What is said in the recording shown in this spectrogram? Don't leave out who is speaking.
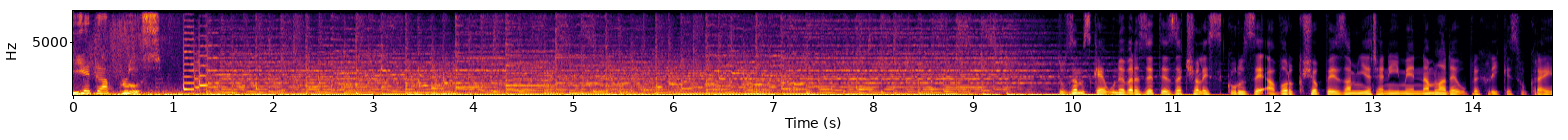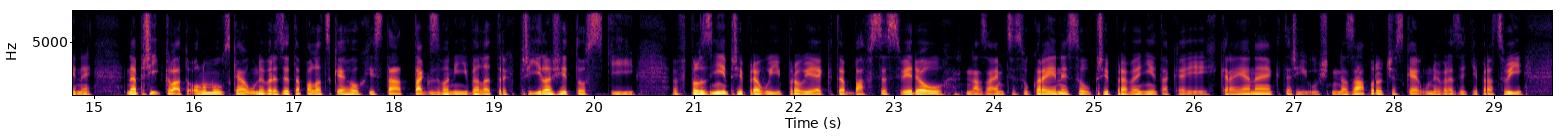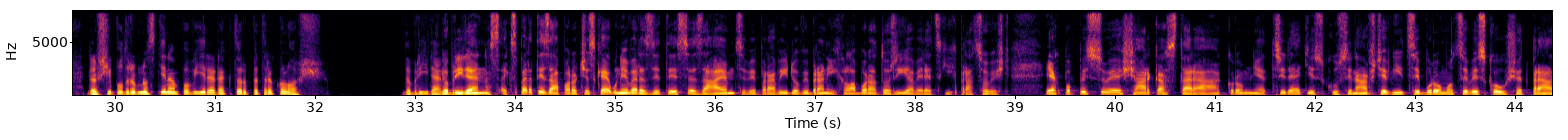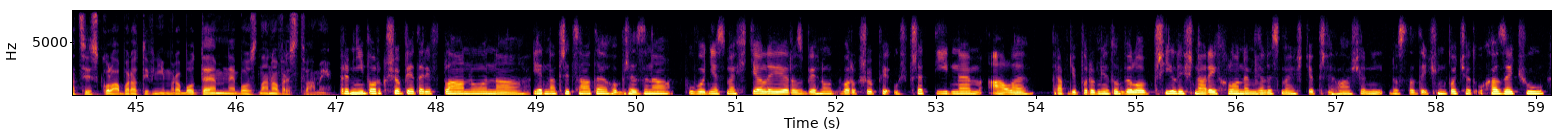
Speaker 1: Věda Plus.
Speaker 2: Tuzemské univerzity začaly s kurzy a workshopy zaměřenými na mladé uprchlíky z Ukrajiny. Například Olomoucká univerzita Palackého chystá takzvaný veletrh příležitostí. V Plzni připravují projekt Bav se svědou. Na zájemce z Ukrajiny jsou připraveni také jejich krajané, kteří už na Západočeské univerzitě pracují. Další podrobnosti nám poví redaktor Petr Kološ. Dobrý den.
Speaker 3: Dobrý den. S experty Západočeské univerzity se zájemci vypraví do vybraných laboratoří a vědeckých pracovišť. Jak popisuje Šárka Stará, kromě 3D tisku si návštěvníci budou moci vyzkoušet práci s kolaborativním robotem nebo s nanovrstvami.
Speaker 4: První workshop je tedy v plánu na 31. března. Původně jsme chtěli rozběhnout workshopy už před týdnem, ale pravděpodobně to bylo příliš narychlo, neměli jsme ještě přihlášený dostatečný počet uchazečů.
